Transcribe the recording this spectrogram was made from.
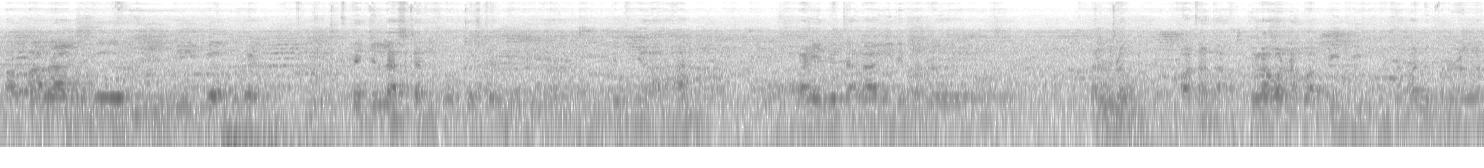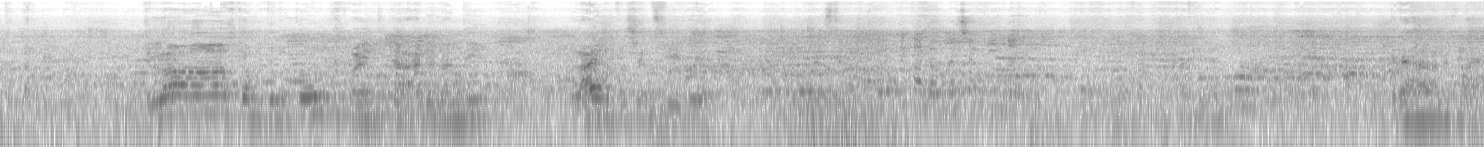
paparan ke ini ke apa kan, kita jelaskan, fokuskan dia, dia punya arahan supaya dia tak lari daripada belum awak tahu tak kalau awak nak buat PB macam mana penerangan tentang PB jelaskan betul-betul supaya tidak ada nanti lain persepsi dia kalau macam ni nak kita dah habis kan?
